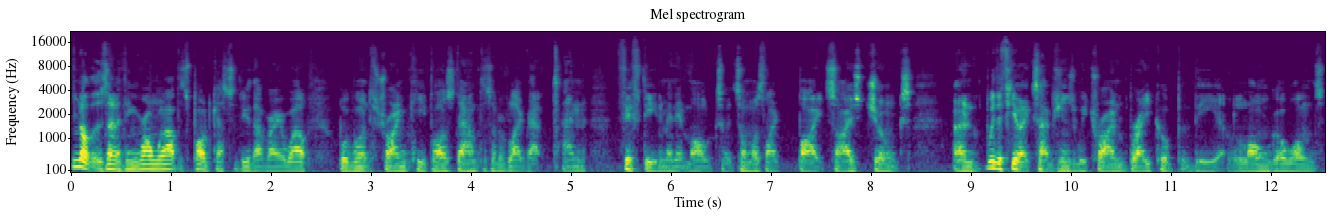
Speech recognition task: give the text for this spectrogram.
Not that there's anything wrong with that, this podcast to do that very well, but we want to try and keep ours down to sort of like that 10, 15 minute mark, so it's almost like bite sized chunks. And with a few exceptions, we try and break up the longer ones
